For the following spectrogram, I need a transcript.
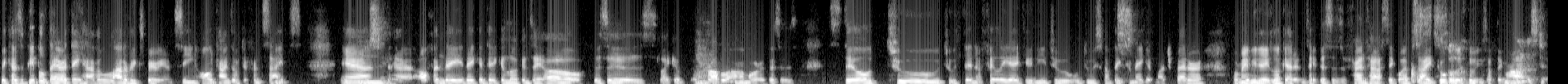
because the people there they have a lot of experience seeing all kinds of different sites, and uh, often they they can take a look and say, oh, this is like a, a problem, or this is still too too thin affiliate. You need to do something to make it much better, or maybe they look at it and say, this is a fantastic website. Google So- is doing something wrong. understand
